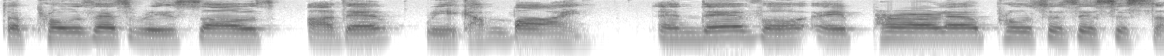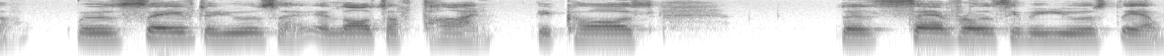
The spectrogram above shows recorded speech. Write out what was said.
the process results are then recombined. And therefore, a parallel processing system will save the user a lot of time because the several CPUs they are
